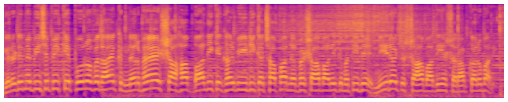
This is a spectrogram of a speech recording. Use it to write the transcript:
गिरिडीह में बीजेपी के पूर्व विधायक निर्भय शाहबादी के घर भी ईडी का छापा। निर्भय शाहबादी के भतीजे नीरज शाहबादी है शराब कारोबारी।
